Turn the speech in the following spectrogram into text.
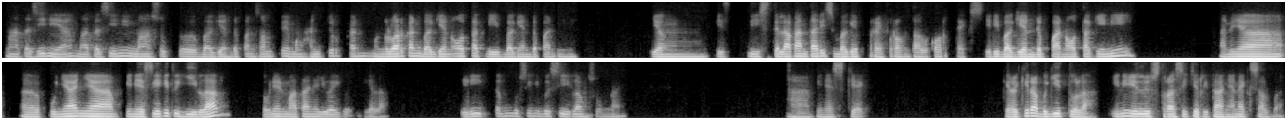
mata sini ya, mata sini masuk ke bagian depan sampai menghancurkan, mengeluarkan bagian otak di bagian depan ini yang diistilahkan tadi sebagai prefrontal cortex. Jadi bagian depan otak ini anunya uh, punyanya Pinesic itu hilang, kemudian matanya juga ikut hilang. Jadi tembus ini besi langsung naik. Nah, Pinesic. Kira-kira begitulah. Ini ilustrasi ceritanya next Alba.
